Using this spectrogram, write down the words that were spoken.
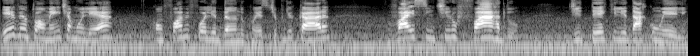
eventualmente a mulher, conforme for lidando com esse tipo de cara, vai sentir o fardo de ter que lidar com ele.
